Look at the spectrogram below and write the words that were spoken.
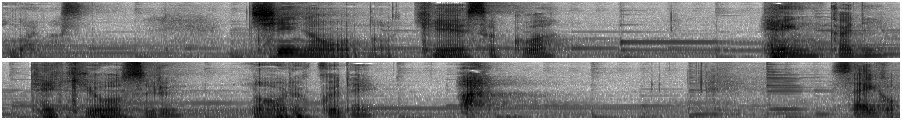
思います。知能の計測は変化に適応する能力である。最後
